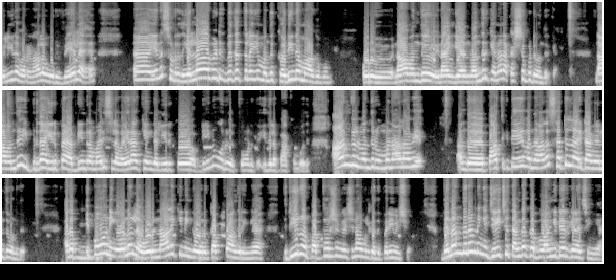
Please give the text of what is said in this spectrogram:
வெளியில வரனால ஒரு வேலை என்ன சொல்றது? எல்லா வித- விதத்திலையும் வந்து கடினமாகவும் ஒரு நான் வந்து நான் இங்க வந்திருக்கேன்னா நான் கஷ்டப்பட்டு வந்திருக்கேன். நான் வந்து இப்படிதான் இருப்பேன் அப்படின்ற மாதிரி சில வைராக்கியங்கள் இருக்கோ அப்படின்னு ஒரு தோணுது இதுல பார்க்கும்போது. ஆண்கள் வந்து ரொம்ப நாளாவே அந்த பாத்துக்கிட்டே வந்தனால செட்டில் ஆயிட்டாங்கன்னு தோணுது. அத இப்போ நீங்க ஒண்ணும் இல்ல ஒரு நாளைக்கு நீங்க ஒரு கப் வாங்குறீங்க திடீர்னு ஒரு பத்து வருஷம் கழிச்சுன்னா உங்களுக்கு அது பெரிய விஷயம். தினம் தினம் நீங்க ஜெயிச்சு தங்க கப் வாங்கிட்டே இருக்கேன்னு வச்சுங்க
